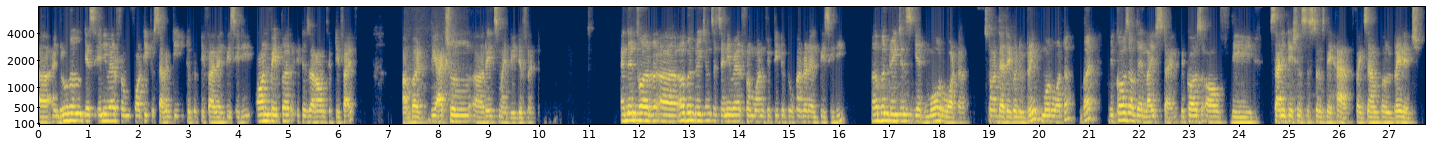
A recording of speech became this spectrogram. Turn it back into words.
Uh, and rural gets anywhere from 40 to 70 to 55 LPCD. On paper, it is around 55, uh, but the actual uh, rates might be different. And then for uh, urban regions, it's anywhere from 150 to 200 LPCD. Urban regions get more water. It's not that they're going to drink more water, but because of their lifestyle, because of the sanitation systems they have, for example, drainage,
